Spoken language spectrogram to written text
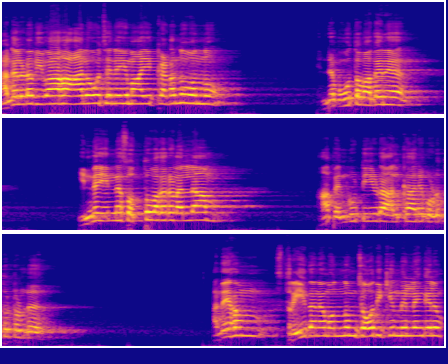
മകളുടെ വിവാഹ ആലോചനയുമായി കടന്നു വന്നു. എന്റെ മൂത്ത മകന് ഇന്ന ഇന്ന സ്വത്തുവകകളെല്ലാം ആ പെൺകുട്ടിയുടെ ആൾക്കാർ കൊടുത്തിട്ടുണ്ട്. അദ്ദേഹം സ്ത്രീധനമൊന്നും ചോദിക്കുന്നില്ലെങ്കിലും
